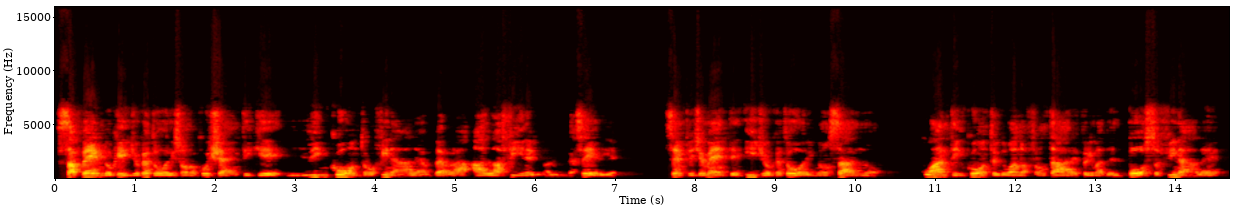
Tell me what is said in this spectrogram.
sapendo che i giocatori sono coscienti che l'incontro finale avverrà alla fine di una lunga serie. Semplicemente i giocatori non sanno quanti incontri dovranno affrontare prima del boss finale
